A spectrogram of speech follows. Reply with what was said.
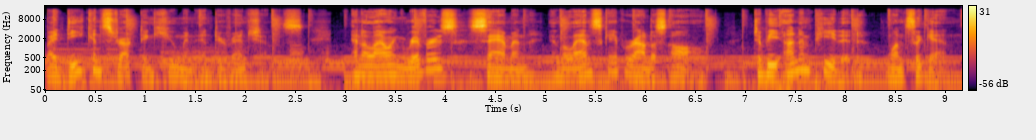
by deconstructing human interventions and allowing rivers, salmon, and the landscape around us all to be unimpeded once again.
